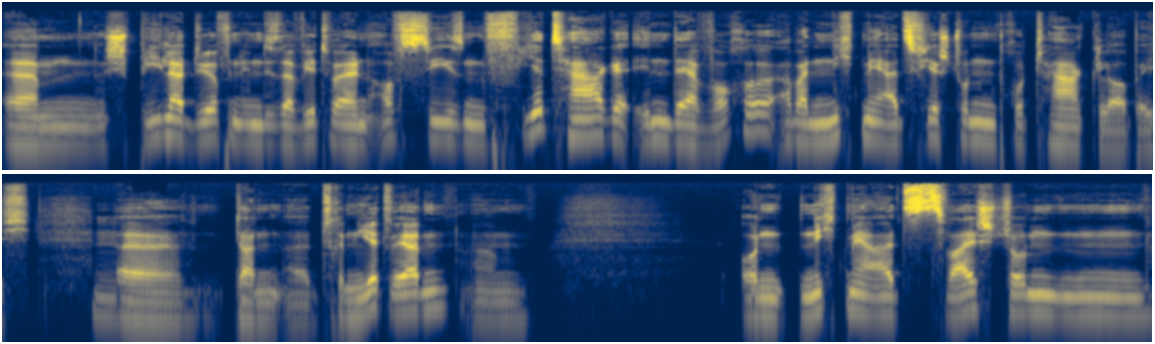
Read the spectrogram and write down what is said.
Ähm, Spieler dürfen in dieser virtuellen Off-Season vier Tage in der Woche, aber nicht mehr als vier Stunden pro Tag, glaube ich, hm. äh, dann äh, trainiert werden. Ähm, und nicht mehr als zwei Stunden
